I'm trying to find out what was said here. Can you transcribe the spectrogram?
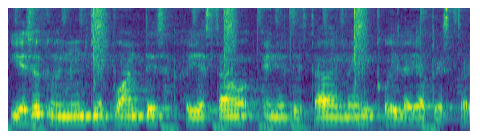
y eso que en un tiempo antes había estado en el Estado de México y le había prestado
